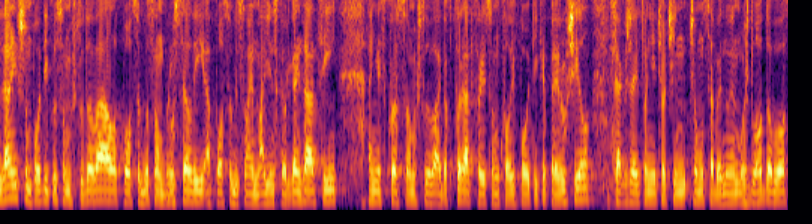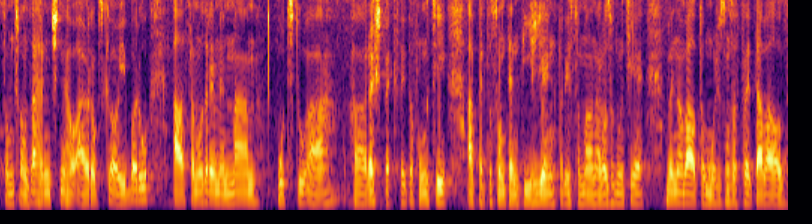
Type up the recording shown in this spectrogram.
Zahraničnú politiku som študoval, pôsobil som v Bruseli a pôsobil som aj v mladinskej organizácii a neskôr som študoval doktorát, ktorý som kvôli politike prerušil, takže je to niečo, čím, čomu sa venujem už dlhodobo. Som člen zahraničného a európskeho výboru, ale samozrejme mám úctu a, rešpekt tejto funkcii a preto som ten týždeň, ktorý som mal na rozhodnutie, venoval tomu, že som sa stretával s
